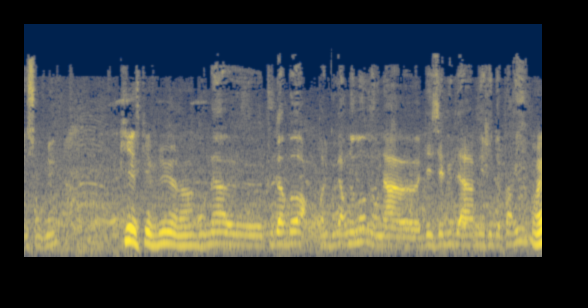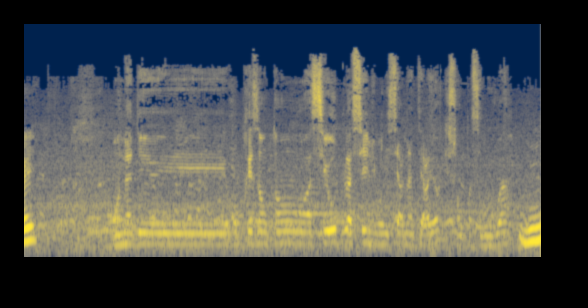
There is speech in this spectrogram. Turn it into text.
Ils sont venus. Qui est-ce qui est venu alors? On a euh, tout d'abord, pas le gouvernement, mais on a euh, des élus de la mairie de Paris, Oui. on a des représentants assez haut placés du ministère de l'Intérieur qui sont passés nous voir. Mmh.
